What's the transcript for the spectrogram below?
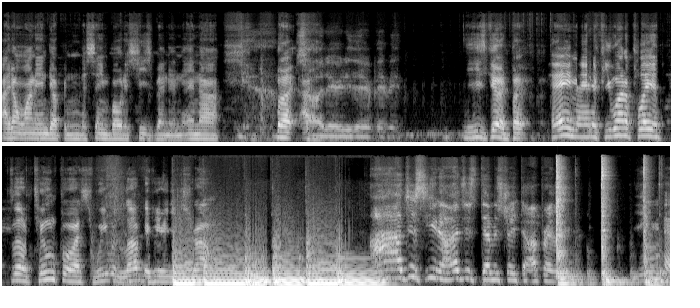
I don't want to end up in the same boat as he's been in. And uh, Yeah. but I- Solidarity there, baby. he's good. But hey, man, if you want to play a little tune for us, we would love to hear you strum. Ah, just you know, I'll just demonstrate the upright. Yeah.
